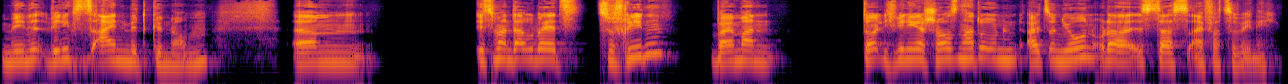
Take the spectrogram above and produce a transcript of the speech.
wenigstens einen mitgenommen. Ähm, ist man darüber jetzt zufrieden, weil man deutlich weniger Chancen hatte als Union, oder ist das einfach zu wenig?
